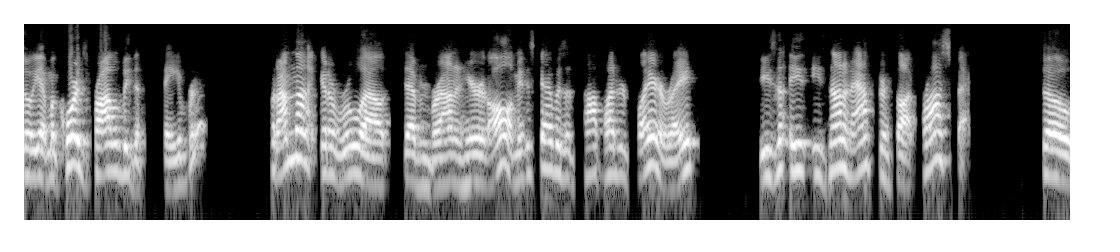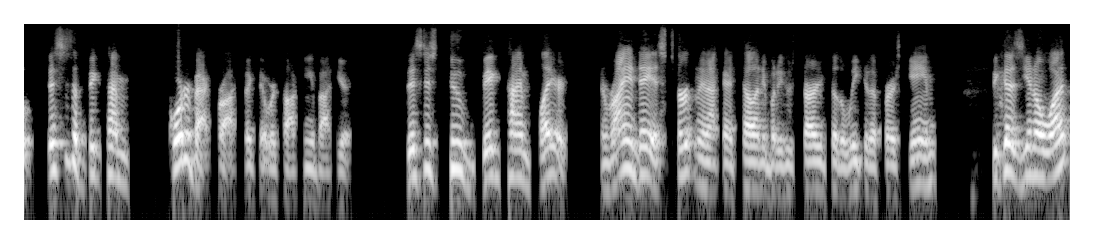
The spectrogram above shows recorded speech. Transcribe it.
So yeah, McCord's probably the favorite, but I'm not going to rule out Devin Brown in here at all. I mean, this guy was a top hundred player, right? He's not, he's not an afterthought prospect. So this is a big time quarterback prospect that we're talking about here. This is two big time players, and Ryan Day is certainly not going to tell anybody who's starting till the week of the first game, because you know what?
